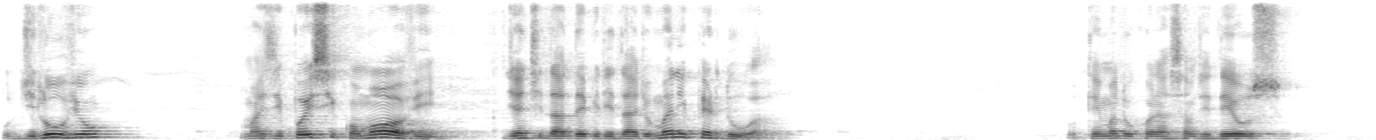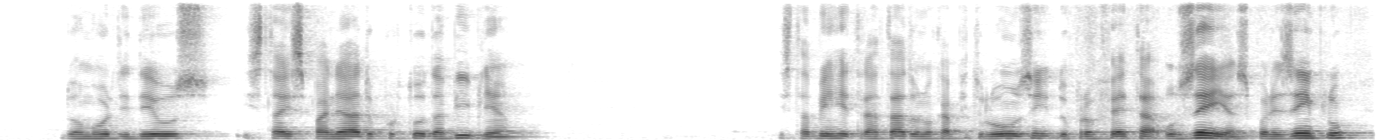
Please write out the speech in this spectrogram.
o dilúvio, mas depois se comove diante da debilidade humana e perdoa. O tema do coração de Deus, do amor de Deus, está espalhado por toda a Bíblia. Está bem retratado no capítulo 11 do profeta Oseias, por exemplo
